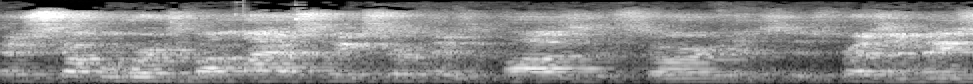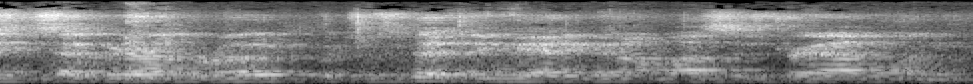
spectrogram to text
Just a couple words about last week, certainly was a positive start. As, as President Mason said, we were on the road, which was a good thing. We had to get on buses, travel, and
